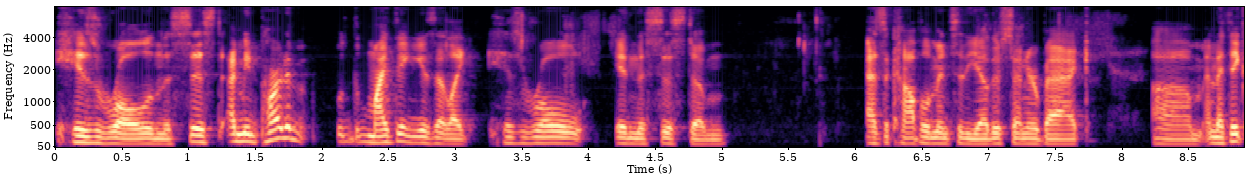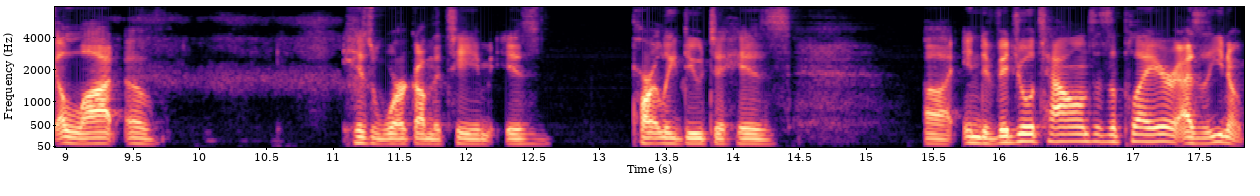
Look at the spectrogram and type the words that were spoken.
his role in the system. I mean, part of my thing is that like his role in the system as a compliment to the other center back, um, and I think a lot of his work on the team is partly due to his uh, individual talents as a player, as a, you know,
